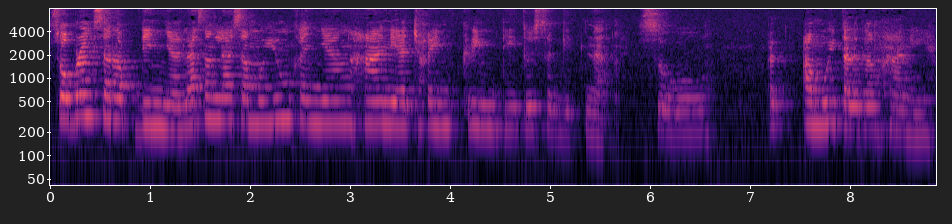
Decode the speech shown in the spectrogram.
Sobrang sarap din niya. Lasang-lasa mo yung kanyang honey at saka yung cream dito sa gitna. So, At amoy talagang honey.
